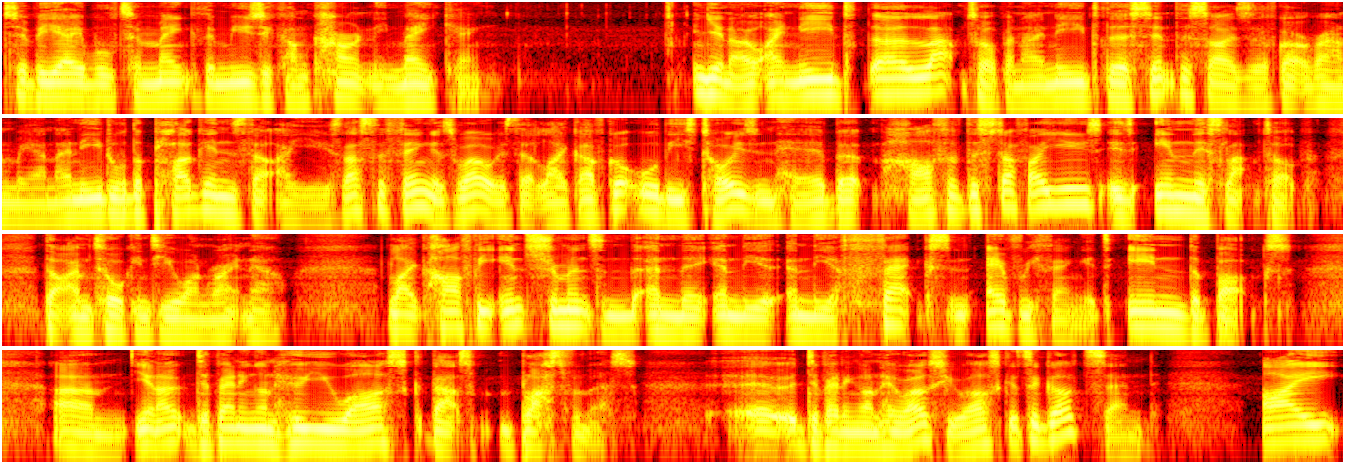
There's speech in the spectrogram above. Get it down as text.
to be able to make the music I'm currently making you know, I need a laptop and I need the synthesizers I've got around me and I need all the plugins that I use. That's the thing as well, is that like I've got all these toys in here, but half of the stuff I use is in this laptop that I'm talking to you on right now. Like half the instruments and, and the and the and the effects and everything, it's in the box. Um, you know, depending on who you ask, that's blasphemous. Uh, depending on who else you ask, it's a godsend. I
